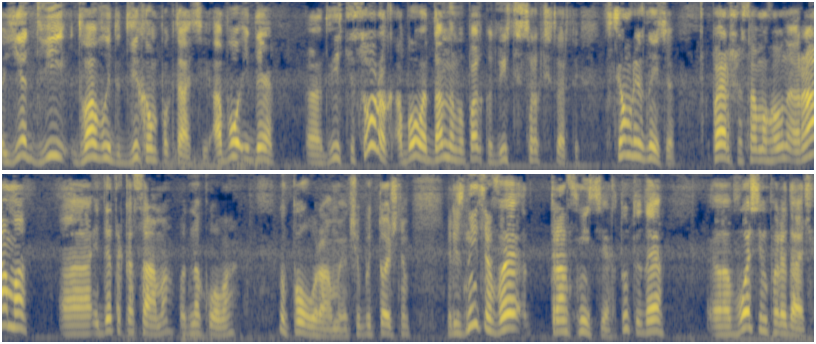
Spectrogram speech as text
Є дві, два види, дві комплектації. Або йде е, 240, або в даному випадку 244. В чому різниця? Перше, саме головне, рама е, йде така сама, однакова. Ну, полурама, якщо бути точним. Різниця в трансмісіях. Тут іде е, 8 передач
